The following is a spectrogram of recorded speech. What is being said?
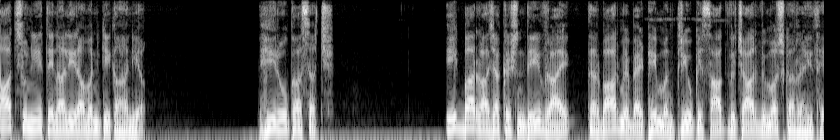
आज सुनिए तेनालीरामन की कहानियाँ। हीरो का सच। एक बार राजा कृष्णदेव राय दरबार में बैठे मंत्रियों के साथ विचार विमर्श कर रहे थे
